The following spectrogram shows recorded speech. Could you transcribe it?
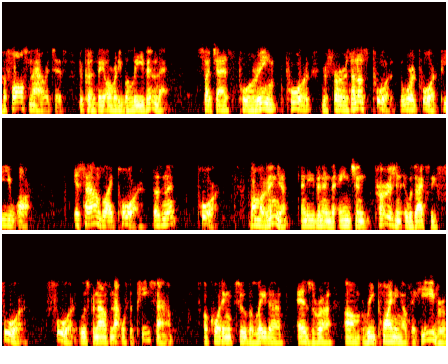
the false narrative because they already believe in that. Such as Purim, Pur refers, now notice Pur, the word Pur, P-U-R. It sounds like poor, doesn't it? Poor. Bamarinya, and even in the ancient Persian, it was actually Fur. Fur. It was pronounced not with the P sound, according to the later Ezra um, repointing of the Hebrew.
